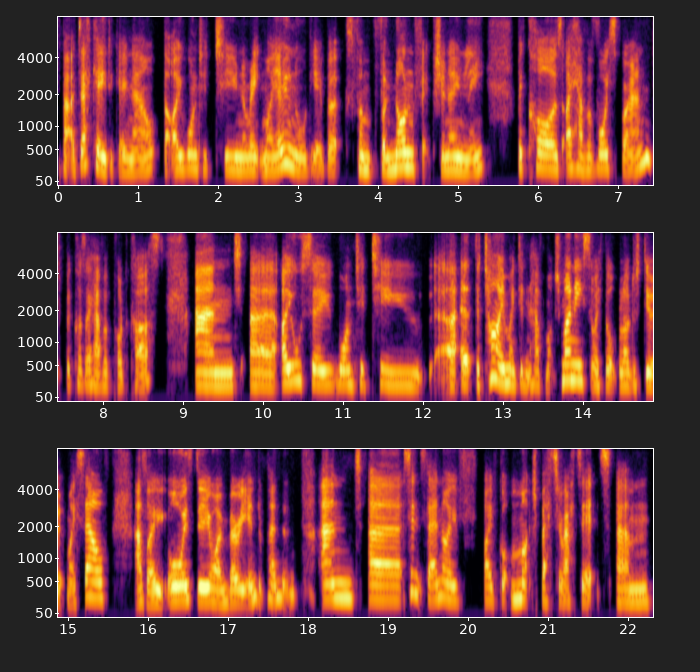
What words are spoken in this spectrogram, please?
about a decade ago now that i wanted to narrate my own audiobooks for, for non-fiction only because i have a voice brand because i have a podcast. And uh, i also wanted to uh, at the time i didn't have much money so i thought well i'll just do it myself as i always do. I'm very independent. And uh, since then i've i've got much better at it. Um,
